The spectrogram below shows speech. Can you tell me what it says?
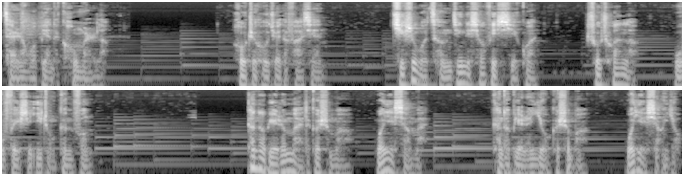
才让我变得抠门了。后知后觉地发现，其实我曾经的消费习惯，说穿了，无非是一种跟风。看到别人买了个什么，我也想买；看到别人有个什么，我也想有。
